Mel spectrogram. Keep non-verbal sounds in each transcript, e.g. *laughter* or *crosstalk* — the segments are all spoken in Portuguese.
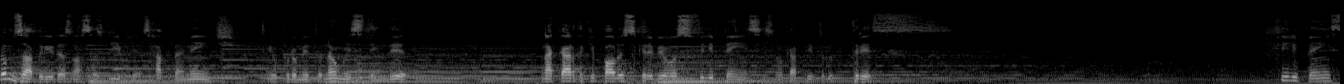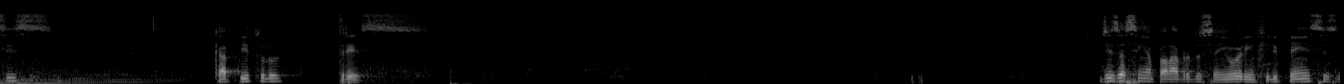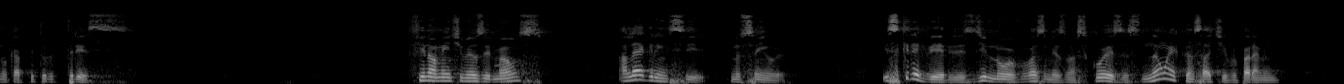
Vamos abrir as nossas Bíblias rapidamente. Eu prometo não me estender. Na carta que Paulo escreveu aos Filipenses, no capítulo 3. Filipenses, capítulo 3. Diz assim a palavra do Senhor em Filipenses, no capítulo 3. Finalmente, meus irmãos, alegrem-se no Senhor. Escrever-lhes de novo as mesmas coisas não é cansativo para mim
